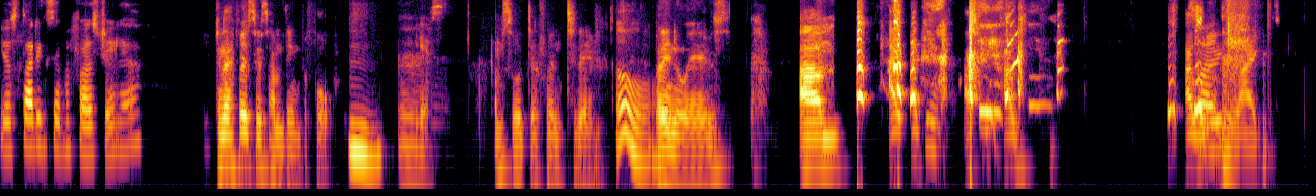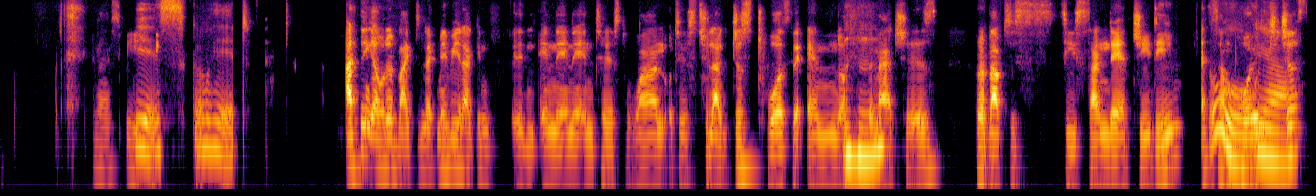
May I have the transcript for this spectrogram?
your starting seven for Australia. Can I first say something before? Mm. Mm. Yes. I'm so different today. Oh, But anyways, um, I, I think I, I, I would have liked. Can I speak? yes, go ahead. I think I would have liked like maybe like in in in, in, in test one or test two, like just towards the end of the Mhm. matches, would have loved to see Sunday at GD at some point, yeah. just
